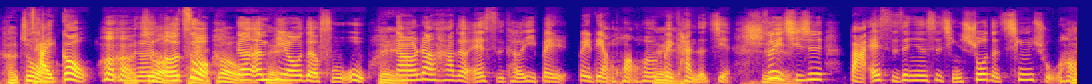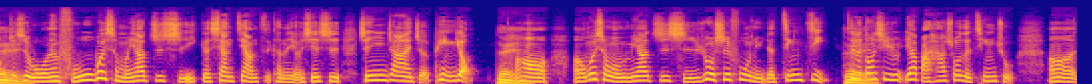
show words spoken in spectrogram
合作。采购，合作 跟 NPO 的服务，然后让他的 S 可以被被量化或者被看得见。所以其实把 S 这件事情说得清楚哈，就是我们的服务为什么要支持一个像这样子，可能有些是身心障碍者聘用。对，然后呃，为什么我们要支持弱势妇女的经济？这个东西要把它说得清楚，呃，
